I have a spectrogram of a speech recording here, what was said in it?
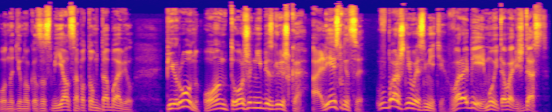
Он одиноко засмеялся, а потом добавил. «Перун, он тоже не без грешка. А лестницы в башне возьмите, воробей мой товарищ даст.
